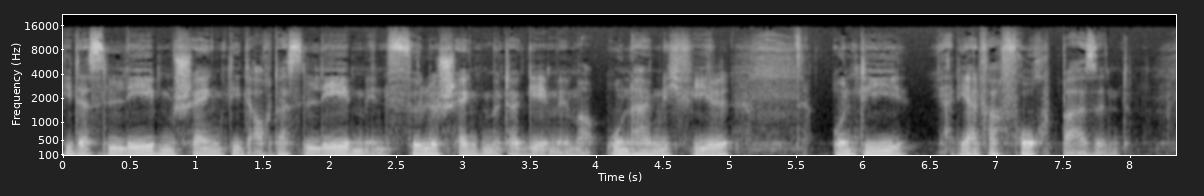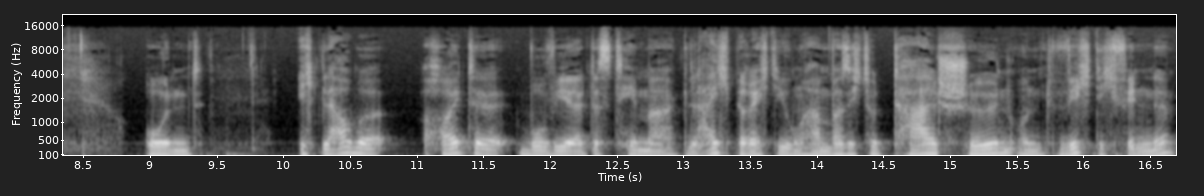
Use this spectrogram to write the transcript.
die das Leben schenkt, die auch das Leben in Fülle schenkt. Mütter geben immer unheimlich viel und die, ja, die einfach fruchtbar sind. Und ich glaube, heute, wo wir das Thema Gleichberechtigung haben, was ich total schön und wichtig finde,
